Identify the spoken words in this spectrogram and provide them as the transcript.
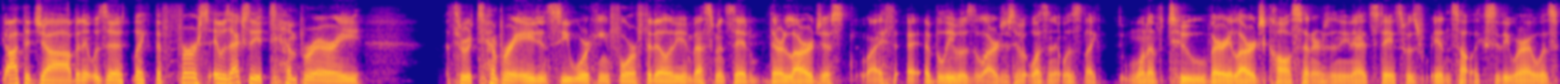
got the job and it was a, like the first, it was actually a temporary through a temporary agency working for Fidelity Investments. They had their largest, I, th- I, believe it was the largest. If it wasn't, it was like one of two very large call centers in the United States. Was in Salt Lake City where I was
